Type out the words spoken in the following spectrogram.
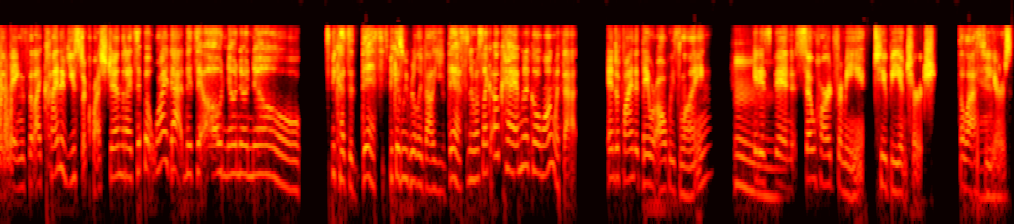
the things that I kind of used to question that I'd say, but why that? And they'd say, oh, no, no, no. It's because of this. It's because we really value this. And I was like, okay, I'm going to go along with that. And to find that they were always lying, it has Mm, been so hard for me to be in church the last few years.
